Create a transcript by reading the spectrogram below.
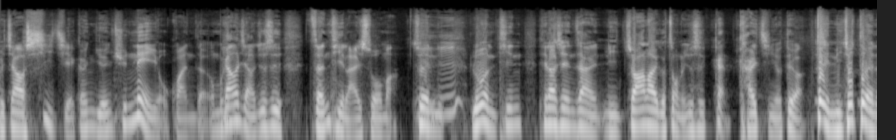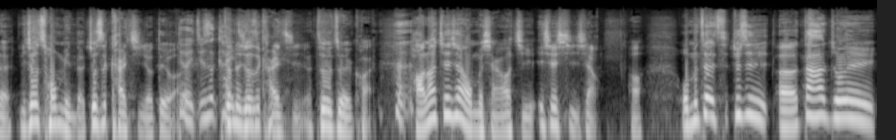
比较细节跟园区内有关的，我们刚刚讲就是整体来说嘛，所以你如果你听听到现在，你抓到一个重点就是干开机就对了，对，你就对了，你就聪明的，就是开机就对了，对，就是真的就是开机，就是最快。好，那接下来我们想要几一些细项。好，我们这次就是呃，大家就会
